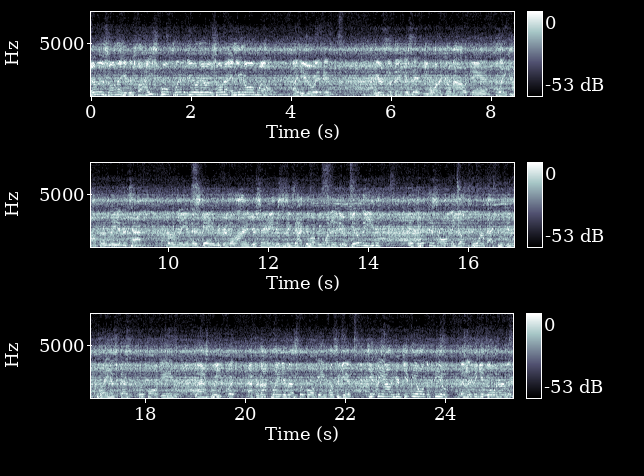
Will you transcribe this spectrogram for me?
Arizona. He was the high school player of the year in Arizona, and you know him well. I do, and here's the thing is that you want to come out and play confidently and attack early in this game. If you're the Lions, you're saying, hey, this is exactly what we wanted to do. Get a lead and put this on the young quarterback who didn't play his best football game last week. But after not playing your best football game once again, get me out here, get me on the field, and let me get going early.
